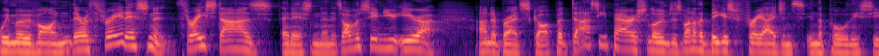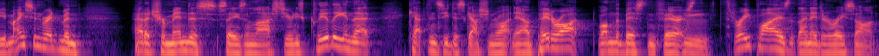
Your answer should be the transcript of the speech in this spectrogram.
we move on, there are three at Essendon, three stars at Essendon. And it's obviously a new era under Brad Scott, but Darcy Parish looms as one of the biggest free agents in the pool this year. Mason Redman had a tremendous season last year and he's clearly in that captaincy discussion right now. Peter Wright won the best and fairest. Mm. Three players that they need to re-sign.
